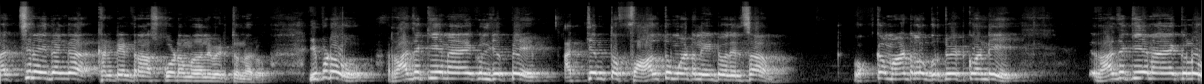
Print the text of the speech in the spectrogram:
నచ్చిన విధంగా కంటెంట్ రాసుకోవడం మొదలు పెడుతున్నారు. ఇప్పుడు రాజకీయ నాయకులు చెప్పే అత్యంత ఫాల్తు మాటలు ఏంటో తెలుసా? ఒక్క మాటలో గుర్తుపెట్టుకోండి. రాజకీయ నాయకులు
